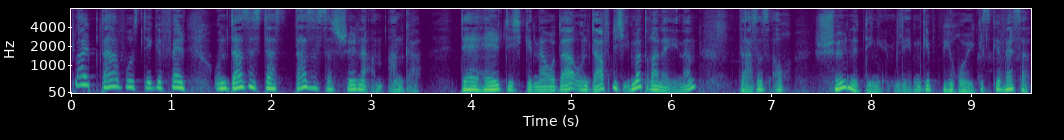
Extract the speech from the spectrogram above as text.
Bleib da, wo es dir gefällt. Und das ist das, das ist das Schöne am Anker. Der hält dich genau da und darf dich immer daran erinnern, dass es auch schöne Dinge im Leben gibt, wie ruhiges Gewässer.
